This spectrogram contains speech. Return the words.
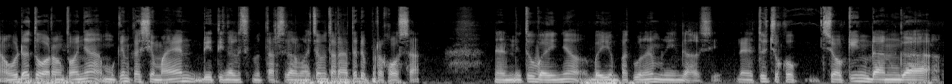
Nah udah tuh orang tuanya mungkin kasih main, ditinggalin sebentar segala macam. Ternyata diperkosa dan itu bayinya bayi empat bulan meninggal sih. Dan itu cukup shocking dan nggak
